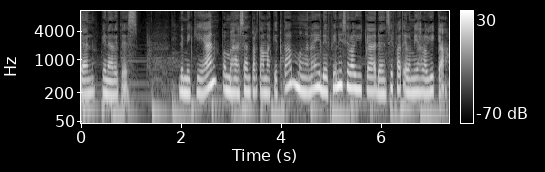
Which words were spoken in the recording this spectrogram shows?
dan finalitis. Demikian pembahasan pertama kita mengenai definisi logika dan sifat ilmiah logika.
